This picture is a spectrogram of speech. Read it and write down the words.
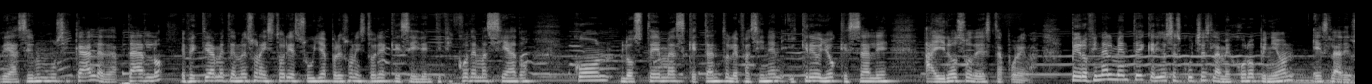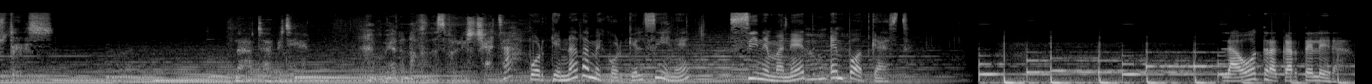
de hacer un musical, de adaptarlo. Efectivamente no es una historia suya, pero es una historia que se identificó demasiado con los temas que tanto le fascinan y creo yo que sale airoso de esta prueba. Pero finalmente, queridos escuchas, la mejor opinión es la de ustedes. Now, Porque nada mejor que el cine, Cinemanet en podcast. La otra cartelera.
